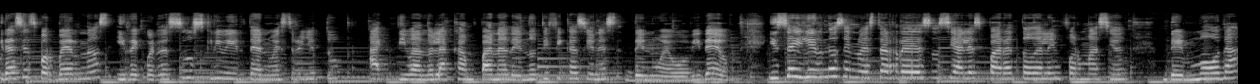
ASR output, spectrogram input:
Gracias por vernos y recuerda suscribirte a nuestro YouTube activando la campana de notificaciones de nuevo video y seguirnos en nuestras redes sociales para toda la información de moda,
